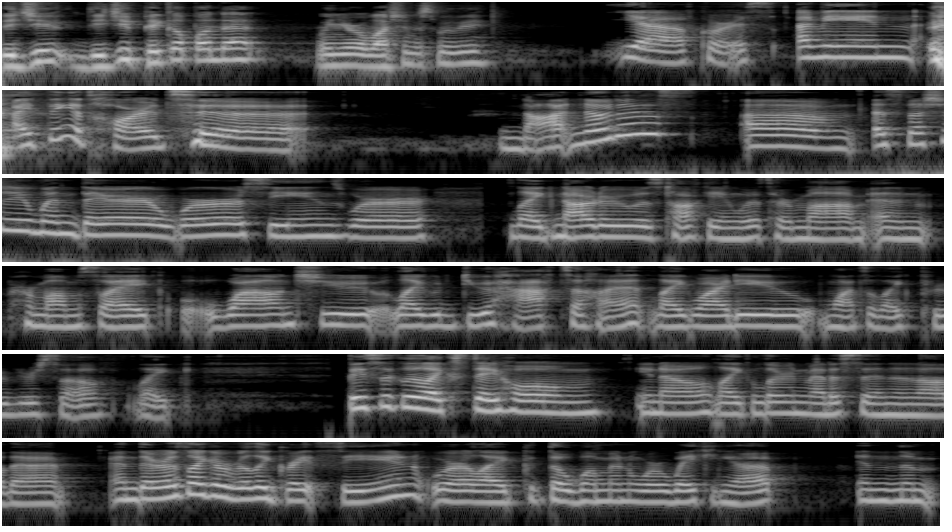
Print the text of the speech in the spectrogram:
Did you did you pick up on that when you were watching this movie? Yeah, of course. I mean, I think it's hard to not notice, um, especially when there were scenes where like Naru was talking with her mom and her mom's like, "Why don't you like do you have to hunt? Like why do you want to like prove yourself? Like basically like stay home, you know, like learn medicine and all that." And there was like a really great scene where like the women were waking up in the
